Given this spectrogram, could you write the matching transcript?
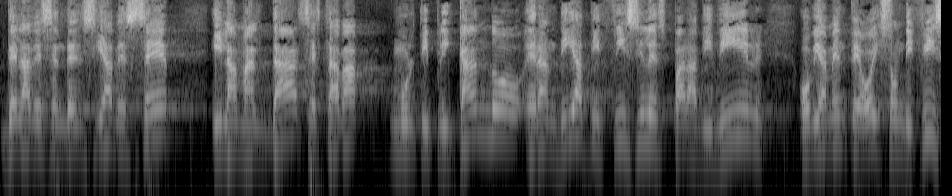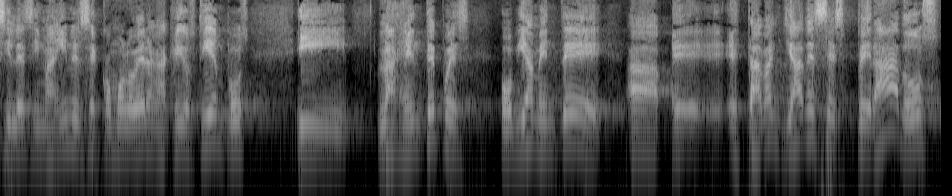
de la descendencia de Seth y la maldad se estaba multiplicando, eran días difíciles para vivir, obviamente hoy son difíciles, imagínense cómo lo eran aquellos tiempos, y la gente pues obviamente eh, estaban ya desesperados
